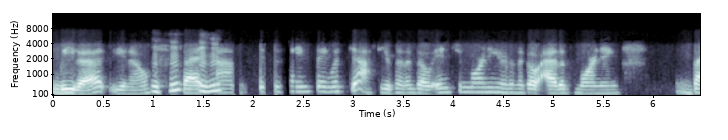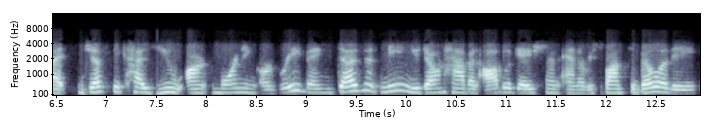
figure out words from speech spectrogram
leave it, you know. Mhm, But mhm. um, it's the same thing with death. You're going to go into mourning, you're going to go out of mourning. But just because you aren't mourning or grieving doesn't mean you don't have an obligation and a responsibility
